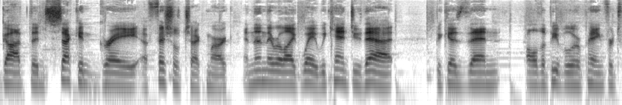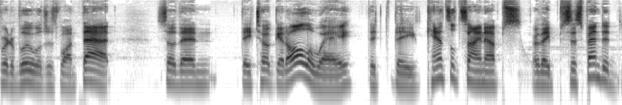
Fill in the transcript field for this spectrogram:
got the second gray official check mark. And then they were like, wait, we can't do that because then all the people who are paying for Twitter Blue will just want that. So then they took it all away. They, they canceled signups or they suspended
